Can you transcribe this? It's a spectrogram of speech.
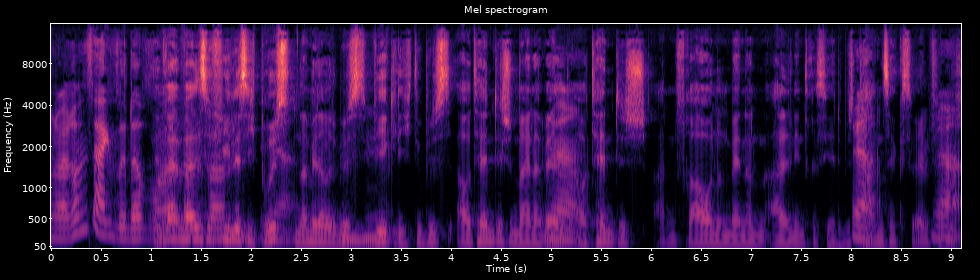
Warum sagen Sie das so? Weil, weil so viele sich brüsten Ja. damit, aber du bist wirklich, du bist authentisch in meiner Welt, Ja. authentisch an Frauen und Männern, allen interessiert. Du bist Ja. pansexuell für mich.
